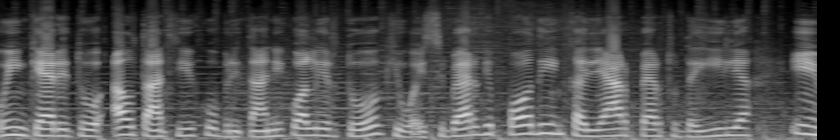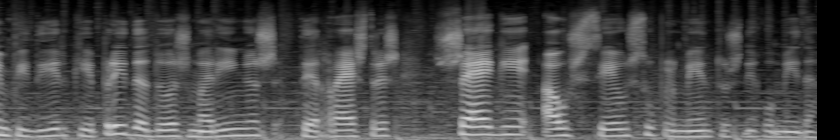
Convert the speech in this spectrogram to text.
O inquérito autártico britânico alertou que o iceberg pode encalhar perto da ilha e impedir que predadores marinhos terrestres cheguem aos seus suplementos de comida.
